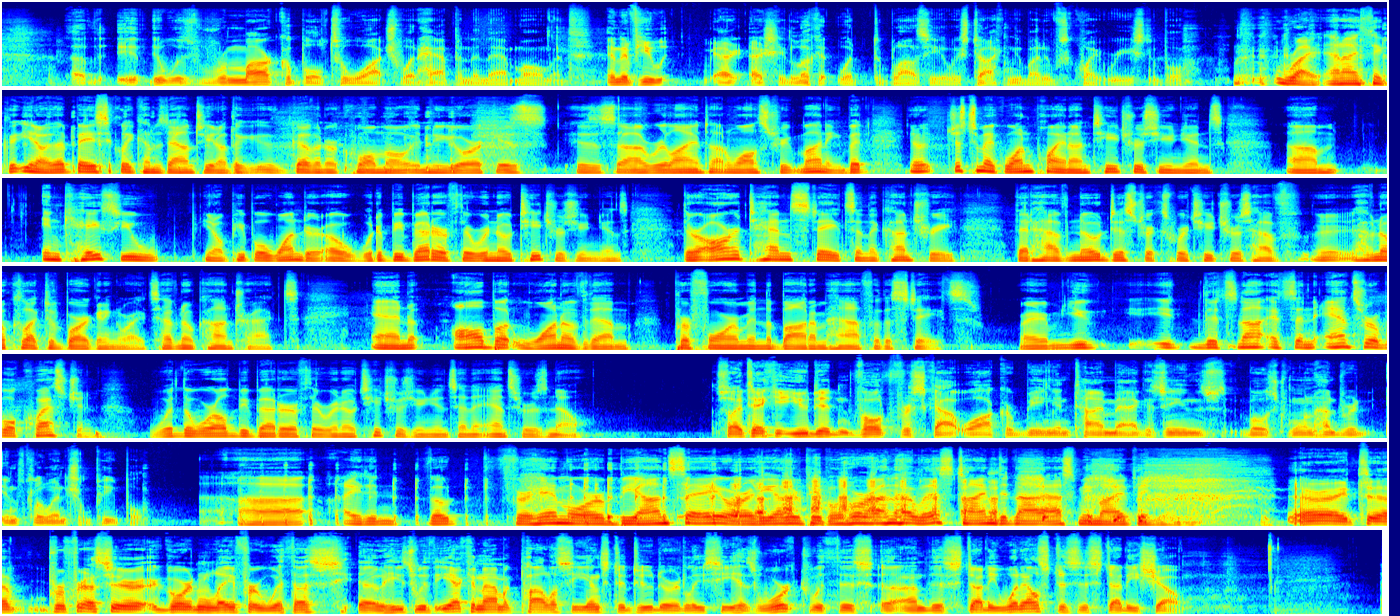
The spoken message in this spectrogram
uh, it, it, was remarkable to watch what happened in that moment. And if you actually look at what De Blasio was talking about, it was quite reasonable. Right, and I think that you know that basically comes down to you know the Governor Cuomo in New York is is uh, reliant on Wall Street money. But you know, just to make one point on teachers unions, um, in case you you know people wonder, oh, would it be better if there were no teachers unions? There are ten states in the country that have no districts where teachers have uh, have no collective bargaining rights, have no contracts, and all but one of them perform in the bottom half of the states. Right? You, it, it's not. It's an answerable question. Would the world be better if there were no teachers unions? And the answer is no. So I take it you didn't vote for Scott Walker being in Time Magazine's most 100 influential people. Uh, I didn't vote for him or Beyonce or the other people who are on that list. Time did not ask me my opinion. All right, uh, Professor Gordon Lafer with us. Uh, he's with the Economic Policy Institute, or at least he has worked with this uh, on this study. What else does this study show?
